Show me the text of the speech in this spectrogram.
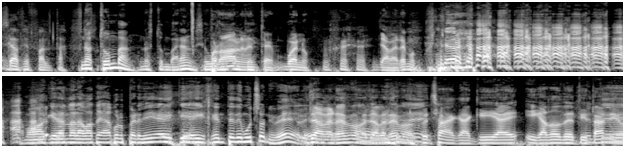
si hace falta. Nos tumban, nos tumbarán, seguramente. Probablemente. Bueno, ya veremos. Estamos aquí dando la batalla por perdida y que hay gente de mucho nivel. ¿eh? ya veremos, ya veremos. Escucha, que aquí hay hígados de Gente, titanio.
